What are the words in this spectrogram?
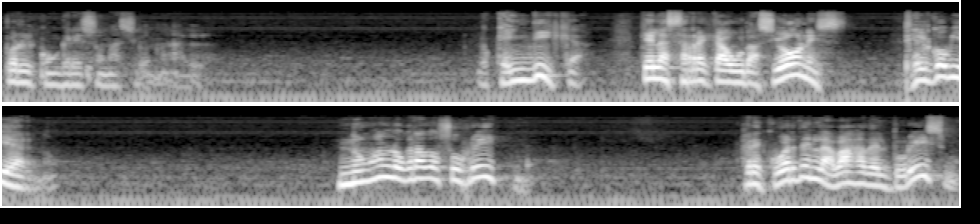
por el Congreso Nacional. Lo que indica que las recaudaciones del gobierno no han logrado su ritmo. Recuerden la baja del turismo.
